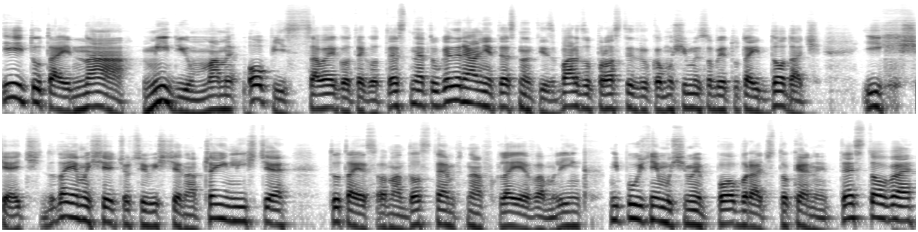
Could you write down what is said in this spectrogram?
I tutaj na Medium mamy opis całego tego testnetu. Generalnie testnet jest bardzo prosty, tylko musimy sobie tutaj dodać ich sieć. Dodajemy sieć oczywiście na chain liście. Tutaj jest ona dostępna, wkleję Wam link i później musimy pobrać tokeny testowe,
